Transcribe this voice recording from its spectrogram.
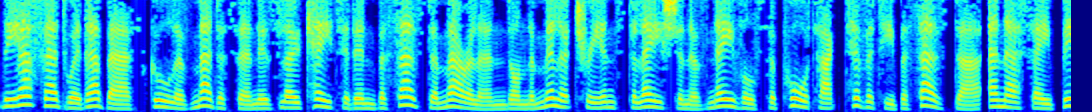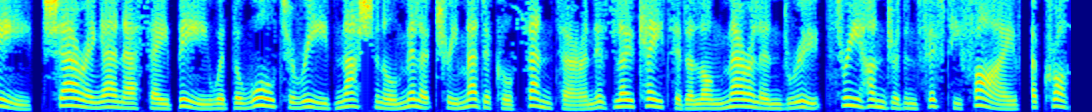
the F. Edward Hebert School of Medicine is located in Bethesda, Maryland on the Military Installation of Naval Support Activity Bethesda NSAB, sharing NSAB with the Walter Reed National Military Medical Center and is located along Maryland Route 355, across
